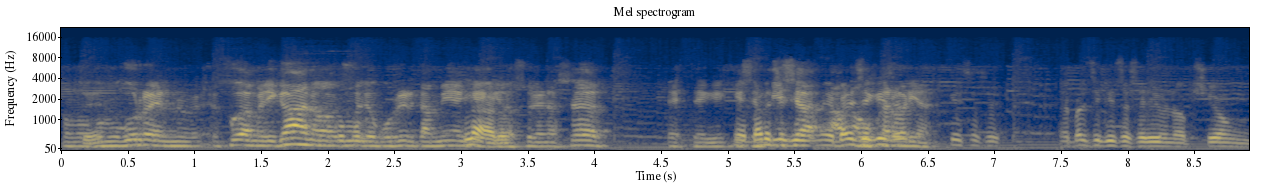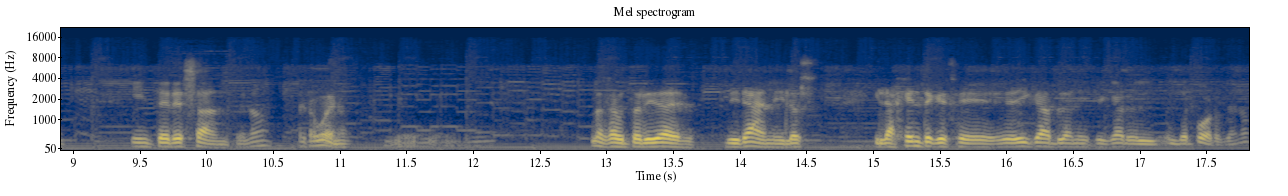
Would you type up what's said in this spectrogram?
Como, como ocurre en el fútbol americano, como, suele ocurrir también, que, lo suelen hacer, este, que, se empiece a, me parece que, esa, me parece que esa sería una opción interesante, ¿no? Pero bueno, eh, las autoridades dirán y los y la gente que se dedica a planificar el, deporte, ¿no?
